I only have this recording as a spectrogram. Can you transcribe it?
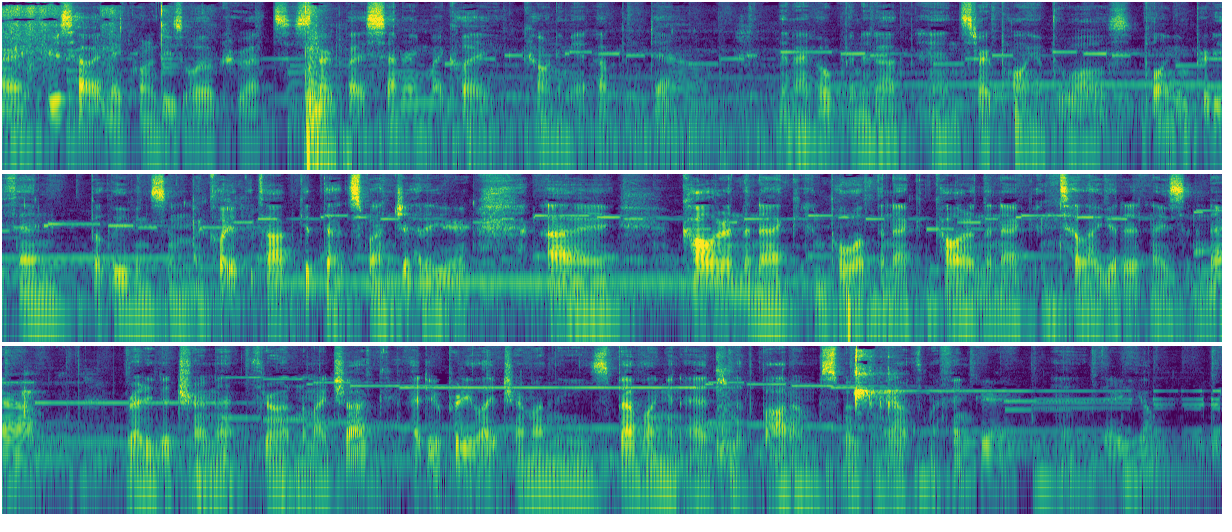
Alright, here's how I make one of these oil cruets. Start by centering my clay, coning it up and down. Then I open it up and start pulling up the walls. Pulling them pretty thin, but leaving some clay at the top. Get that sponge out of here. I collar in the neck and pull up the neck, collar in the neck until I get it nice and narrow. Ready to trim it, throw it into my chuck. I do a pretty light trim on these, beveling an edge into the bottom, smoothing it out with my finger, and there you go.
